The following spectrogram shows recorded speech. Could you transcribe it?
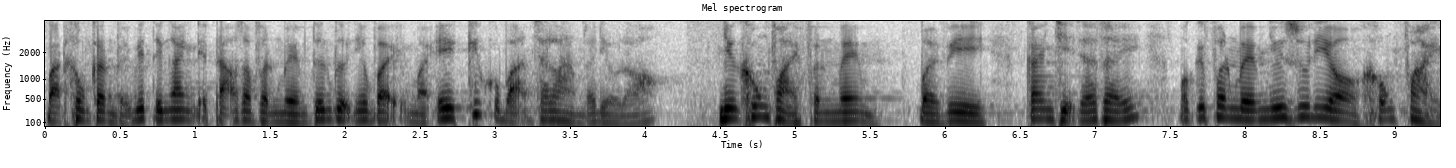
Bạn không cần phải biết tiếng Anh để tạo ra phần mềm tương tự như vậy mà ekip của bạn sẽ làm ra điều đó. Nhưng không phải phần mềm, bởi vì các anh chị sẽ thấy một cái phần mềm như Junior không phải,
